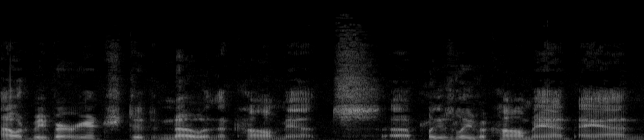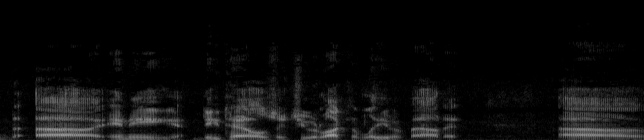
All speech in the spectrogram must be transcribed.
I would be very interested to know in the comments. Uh, please leave a comment and uh, any details that you would like to leave about it. Uh,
